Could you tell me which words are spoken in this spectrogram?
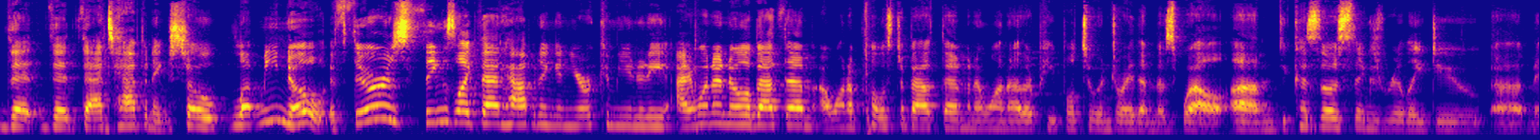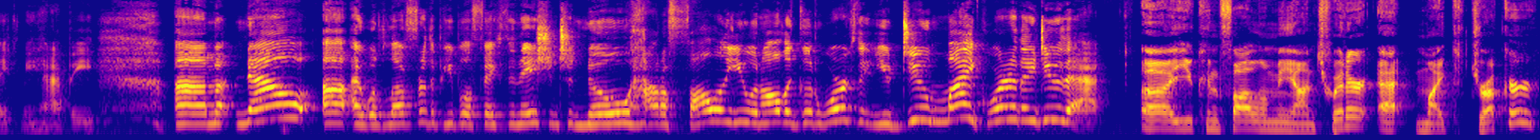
that that that's happening. So let me know if there is things like that happening in your community. I want to know about them. I want to post about them, and I want other people to enjoy them as well um, because those things really do uh, make me happy. Um, now, uh, I would love for the people of Fake the Nation to know how to follow you and all the good work that you do. Mike, where do they do that? Uh, you can follow me on Twitter at Mike Drucker,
